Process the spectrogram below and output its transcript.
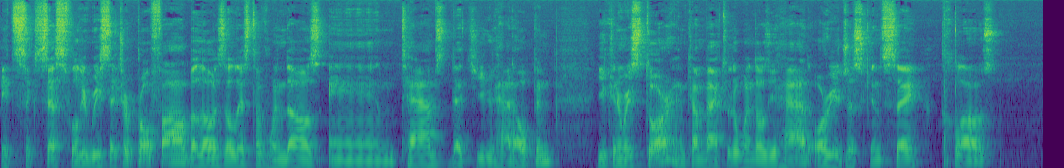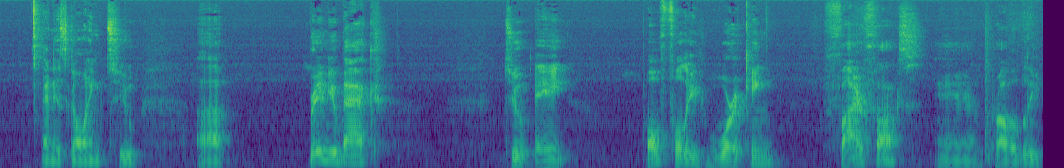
it successfully reset your profile. Below is a list of windows and tabs that you had open. You can restore and come back to the windows you had or you just can say close and it's going to uh, bring you back to a hopefully working Firefox and probably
